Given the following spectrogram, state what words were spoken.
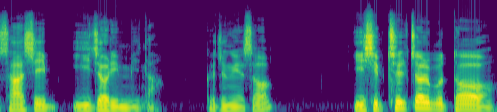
42절입니다. 그 중에서 27절부터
